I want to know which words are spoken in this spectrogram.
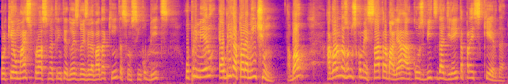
porque o mais próximo é 32, 2 elevado a quinta, são 5 bits. O primeiro é obrigatoriamente 1, tá bom? Agora nós vamos começar a trabalhar com os bits da direita para a esquerda.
